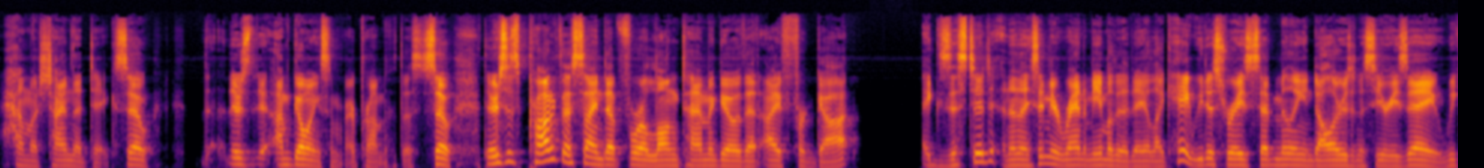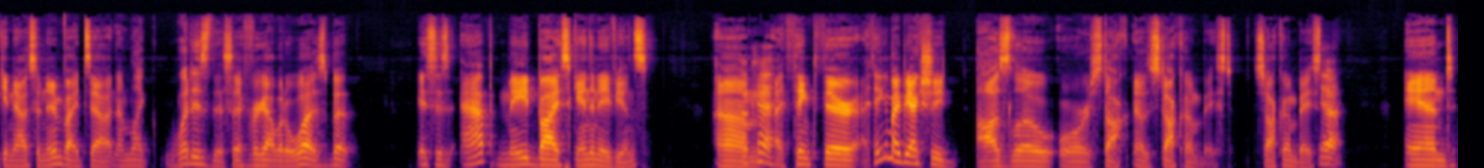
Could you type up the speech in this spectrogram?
how much time that takes. So there's I'm going somewhere, I promise with this. So there's this product I signed up for a long time ago that I forgot existed. And then they sent me a random email the other day, like, hey, we just raised seven million dollars in a series A. We can now send invites out. And I'm like, what is this? I forgot what it was. But it's this app made by Scandinavians. Um, Okay. I think they're I think it might be actually Oslo or Stock no, Stockholm based. Stockholm based. Yeah. And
